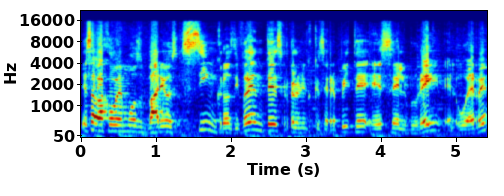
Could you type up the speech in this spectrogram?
Y abajo vemos varios sincros diferentes, creo que lo único que se repite es el Blu-ray, el UR,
